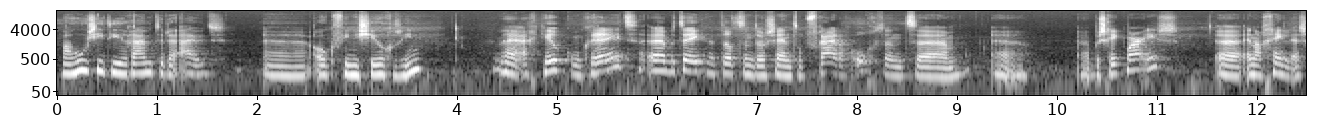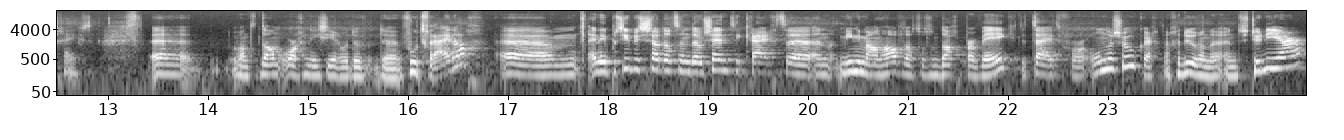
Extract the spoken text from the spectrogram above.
Maar hoe ziet die ruimte eruit, ook financieel gezien? Nou ja, eigenlijk heel concreet eh, betekent het dat een docent op vrijdagochtend eh, eh, beschikbaar is en dan geen les geeft. Want dan organiseren we de, de voetvrijdag. En in principe is het zo dat een docent die krijgt een, minimaal een half dag tot een dag per week de tijd voor onderzoek. Krijgt een gedurende een studiejaar.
